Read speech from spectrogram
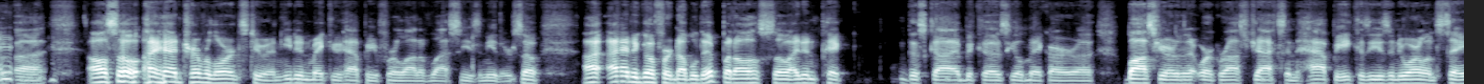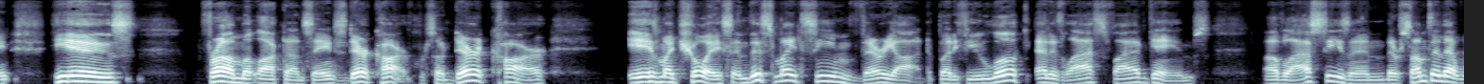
uh, also, I had Trevor Lawrence too, and he didn't make you happy for a lot of last season either. So I, I had to go for a double dip, but also I didn't pick this guy because he'll make our uh, boss here on the network, Ross Jackson, happy because he's a New Orleans Saint. He is from Locked On Saints, Derek Carr. So Derek Carr is my choice. And this might seem very odd, but if you look at his last five games of last season, there's something that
